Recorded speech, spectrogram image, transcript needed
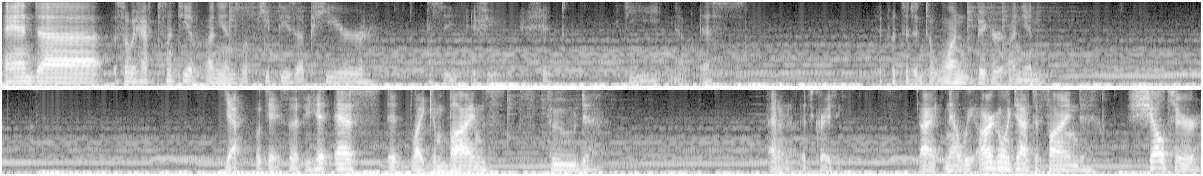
and uh, so we have plenty of onions let's keep these up here let's see if you hit d no s it puts it into one bigger onion. Yeah, okay, so if you hit S, it like combines food. I don't know, it's crazy. Alright, now we are going to have to find shelter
